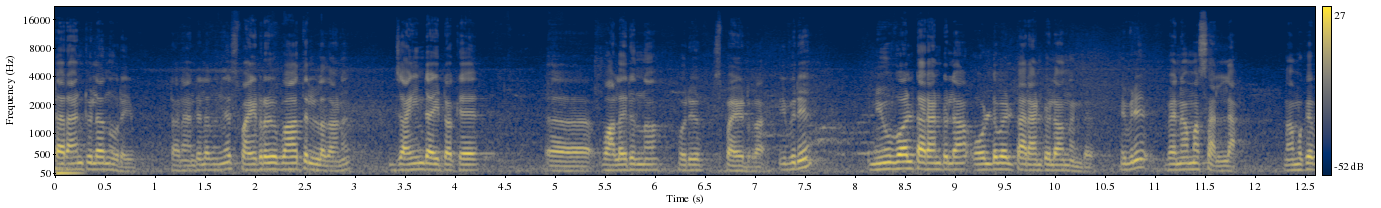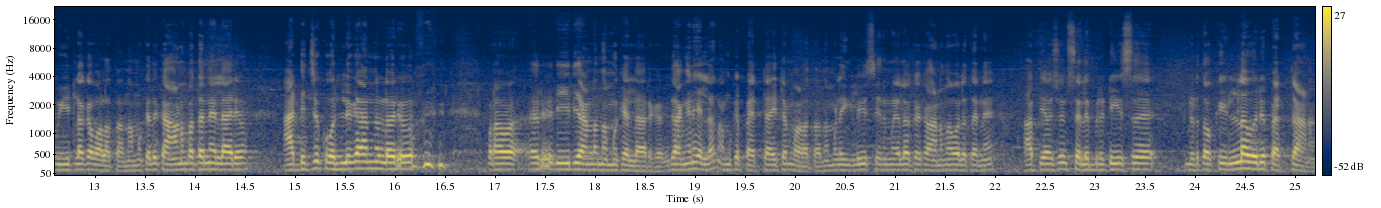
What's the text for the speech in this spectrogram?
ടറാന്റുല എന്ന് പറയും. ടറാന്റുല എന്ന് പറഞ്ഞാൽ സ്പൈഡർ വിഭാഗത്തിലുള്ളതാണ്. ജൈന്റ് ആയിട്ടൊക്കെ വളരുന്ന ഒരു സ്പൈഡറാണ് ഇവർ new world tarantula old world tarantula എന്നുണ്ട്. ഇവർ വെനോമസ് അല്ല. നമുക്ക് വീട്ടിലൊക്കെ വളർത്താം. നമുക്കിത് കാണുമ്പോൾ തന്നെ എല്ലാവരും അടിച്ച് കൊല്ലുക എന്നുള്ളൊരു പ്രവ ഒരു രീതിയാണല്ലോ നമുക്ക് എല്ലാവർക്കും. ഇത് അങ്ങനെയല്ല നമുക്ക് പെറ്റ് ഐറ്റം വളർത്താം. നമ്മൾ ഇംഗ്ലീഷ് സിനിമയിലൊക്കെ കാണുന്ന പോലെ തന്നെ അത്യാവശ്യം സെലിബ്രിറ്റീസിന്റെ അടുത്തൊക്കെ ഉള്ള ഒരു പെറ്റാണ്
